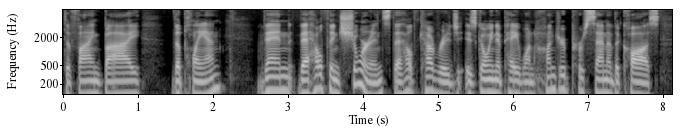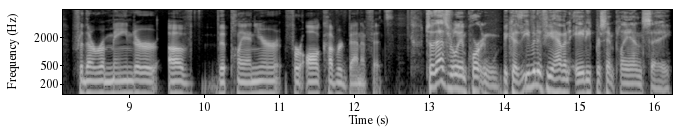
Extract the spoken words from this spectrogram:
defined by the plan, then the health insurance, the health coverage is going to pay 100% of the costs for the remainder of the plan year for all covered benefits. So that's really important because even if you have an 80% plan, say,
